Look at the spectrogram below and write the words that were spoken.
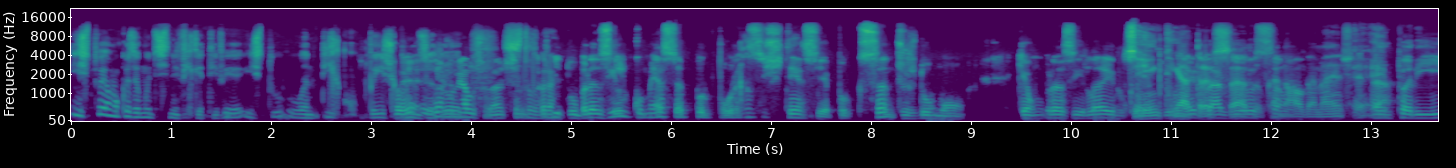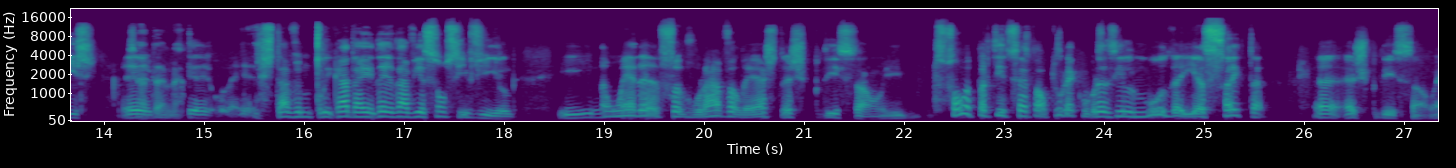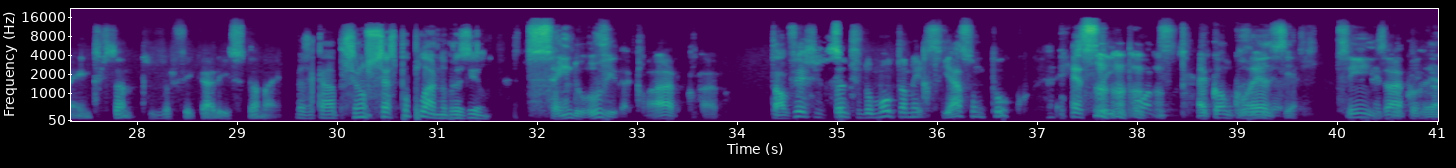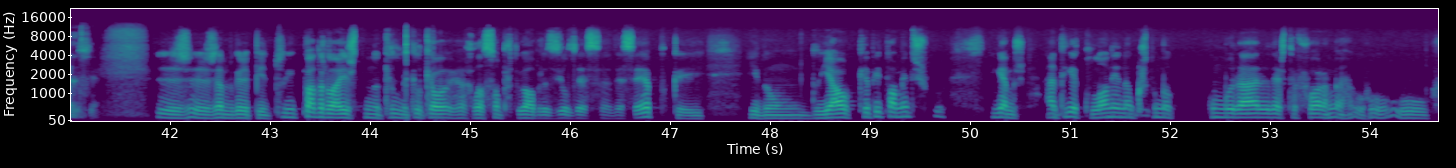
Isto é uma coisa muito significativa, isto, o antigo país colonizador... Celebrar... O Brasil começa por pôr resistência, porque Santos Dumont, que é um brasileiro... Sim, que tinha atravessado o Canal da Mancha. Em tá. Paris, eh, eh, estava muito ligado à ideia da aviação civil e não era favorável a esta expedição. E só a partir de certa altura é que o Brasil muda e aceita a, a expedição. É interessante verificar isso também. Mas acaba por ser um sucesso popular no Brasil. Sem dúvida, claro, claro. Talvez Santos Dumont também receasse um pouco essa hipótese. a concorrência. Sim, a exato. Concorrência. Já me Pinto, enquadra lá isto naquilo, naquilo que é a relação Portugal-Brasil dessa, dessa época e, e de, um, de algo que habitualmente, digamos, a antiga colónia não costuma comemorar desta forma o, o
